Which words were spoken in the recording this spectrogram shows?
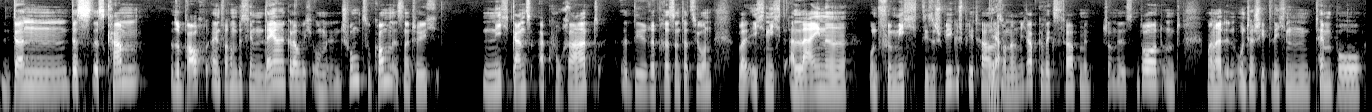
dann, das, das kam, also braucht einfach ein bisschen länger, glaube ich, um in Schwung zu kommen. Ist natürlich nicht ganz akkurat die Repräsentation, weil ich nicht alleine und für mich dieses Spiel gespielt habe, ja. sondern mich abgewechselt habe mit Journalisten dort und man hat in unterschiedlichen Tempo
